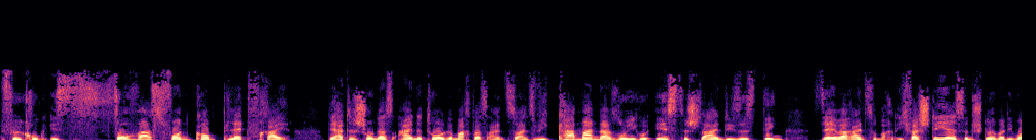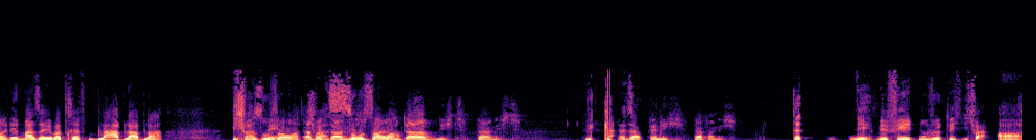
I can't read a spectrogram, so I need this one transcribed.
Füllkrug ist sowas von komplett frei. Der hatte schon das eine Tor gemacht, das 1 zu 1. Wie kann man da so egoistisch sein, dieses Ding selber reinzumachen? Ich verstehe, es sind Stürmer, die wollen immer selber treffen, bla bla bla. Ich war so nee, sauer. Ich war so nicht. sauer. Also da nicht, da nicht. Wie kann, da darf er nicht, darf er nicht. Da, nee, mir fehlten wirklich, ich war, oh,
